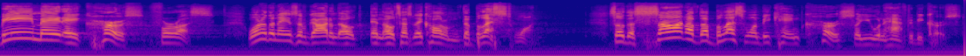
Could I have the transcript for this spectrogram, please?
Being made a curse for us. One of the names of God in the Old, in the Old Testament, they call him the blessed one. So the son of the blessed one became cursed so you wouldn't have to be cursed.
